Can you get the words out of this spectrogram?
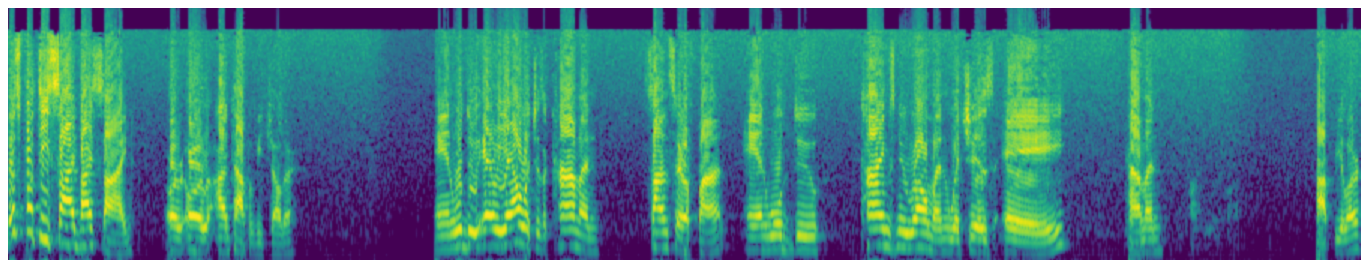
let's put these side by side, or, or on top of each other, and we'll do Arial, which is a common sans serif font, and we'll do Times New Roman, which is a common popular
